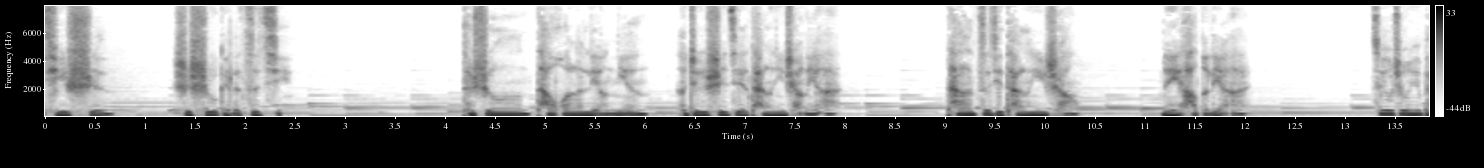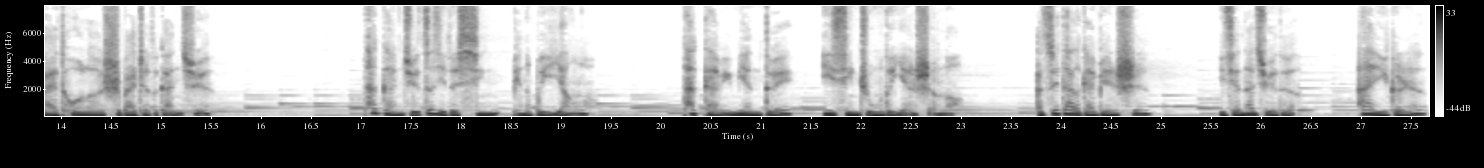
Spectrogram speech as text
其实，是输给了自己。他说他花了两年和这个世界谈了一场恋爱，他自己谈了一场美好的恋爱，最后终于摆脱了失败者的感觉。他感觉自己的心变得不一样了，他敢于面对异性注目的眼神了。而最大的改变是，以前他觉得爱一个人。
